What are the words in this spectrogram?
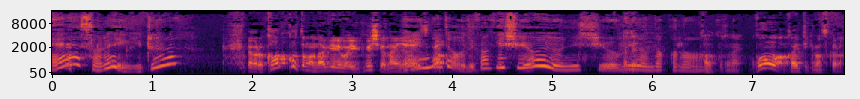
えー、それいる？だから書くことがなければ行くしかないじゃないですか。みんなでお出かけしようよ、日曜日なんだから。書くことない。午後は帰ってきますから。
